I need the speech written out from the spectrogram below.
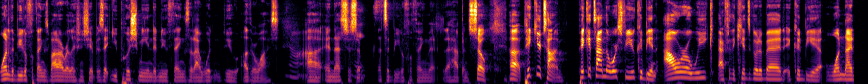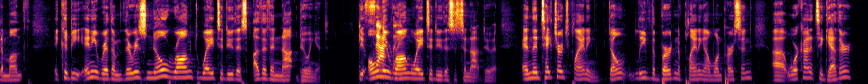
one of the beautiful things about our relationship is that you push me into new things that I wouldn't do otherwise. Uh, and that's just a, that's a beautiful thing that, that happens. So uh, pick your time. Pick a time that works for you. It could be an hour a week after the kids go to bed. It could be a, one night a month. It could be any rhythm. There is no wrong way to do this other than not doing it. The only wrong way to do this is to not do it. And then take turns planning. Don't leave the burden of planning on one person. Uh, work on it together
